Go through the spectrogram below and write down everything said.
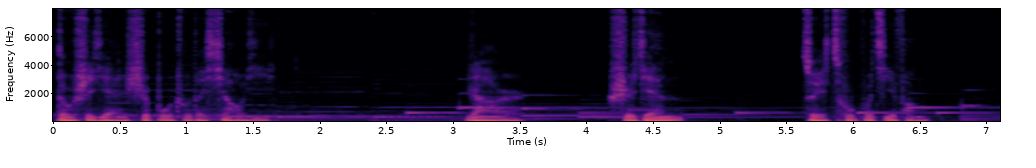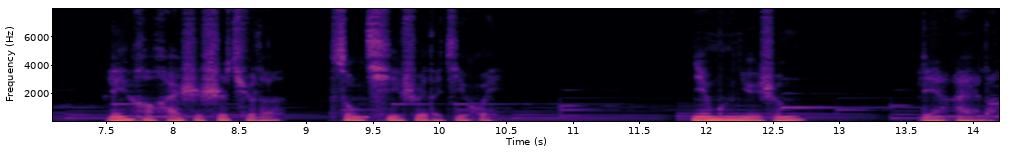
都是掩饰不住的笑意。然而，时间最猝不及防，林浩还是失去了送汽水的机会。柠檬女生。恋爱了。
